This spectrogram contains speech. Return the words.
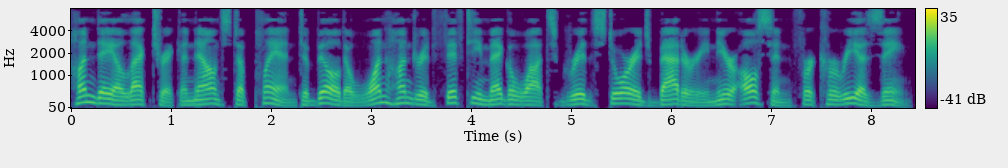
Hyundai Electric announced a plan to build a 150 MW grid storage battery near Ulsan for Korea Zinc.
